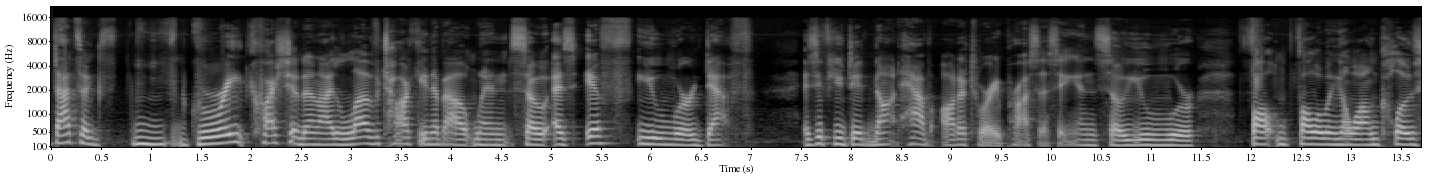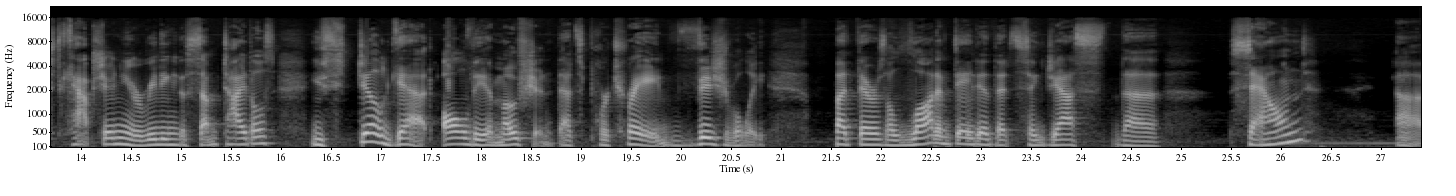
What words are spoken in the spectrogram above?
That's a great question, and I love talking about when. So, as if you were deaf as if you did not have auditory processing. And so you were following along closed caption, you're reading the subtitles, you still get all the emotion that's portrayed visually. But there's a lot of data that suggests the sound, uh,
